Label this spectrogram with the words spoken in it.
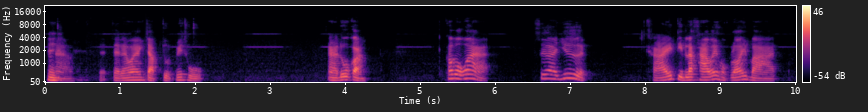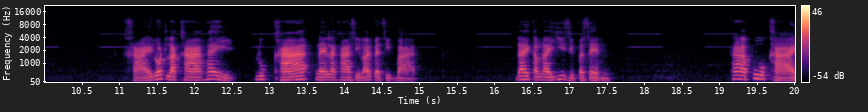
ใช่อ่าแต่แต่นั้นว่ายังจับจุดไม่ถูก อ่าดูก่อน เขาบอกว่าเสื้อยืด ขายติดราคาไว้หกร้อยบาท ขายลดราคาให้ลูกค้าในราคาสี่ร้อยแปดสิบาท ได้กำไรยี่สิบเปอร์เซ็นถ้าผู้ขาย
